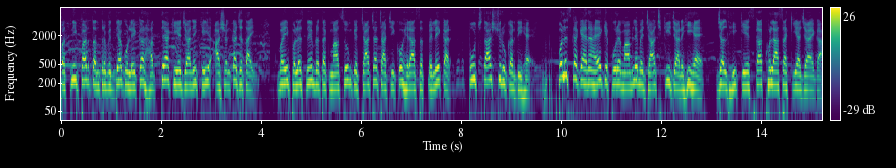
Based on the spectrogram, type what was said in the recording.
पत्नी पर तंत्र विद्या को लेकर हत्या किए जाने की आशंका जताई। वहीं पुलिस ने मृतक मासूम के चाचा चाची को हिरासत में लेकर पूछताछ शुरू कर दी है। पुलिस का कहना है कि पूरे मामले में जाँच की जा रही है। जल्द ही केस का खुलासा किया जाएगा।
